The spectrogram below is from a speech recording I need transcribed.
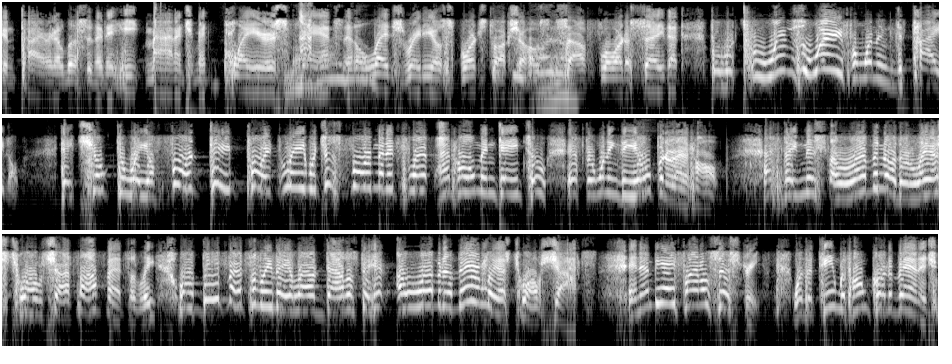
sick and tired of listening to heat management, players, fans, and alleged radio sports talk show hosts in South Florida say that they were two wins away from winning the title. They choked away a 14 point lead with just four minutes left at home in game two after winning the opener at home. As they missed 11 of their last 12 shots offensively, while defensively they allowed Dallas to hit 11 of their last 12 shots. In NBA Finals history, when the team with home court advantage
